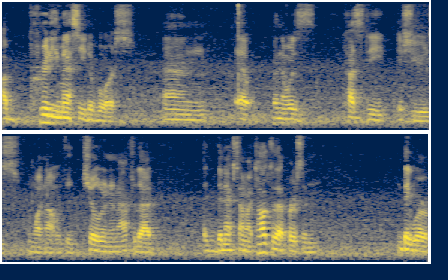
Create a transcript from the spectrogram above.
a pretty messy divorce, and uh, and there was custody issues and whatnot with the children, and after that, the next time I talked to that person, they were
